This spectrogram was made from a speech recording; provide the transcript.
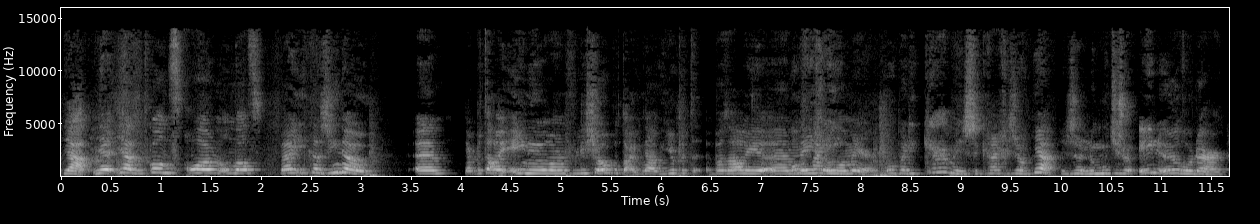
Ja, ja, ja, dat komt gewoon omdat bij een casino ehm daar betaal je 1 euro en dan verlies je ook altijd. Nou, hier bet- betaal je ehm Of 9 bij die- euro meer. Of bij die kermis, dan krijg je zo. Ja, zo- Dan moet je zo 1 euro daar,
